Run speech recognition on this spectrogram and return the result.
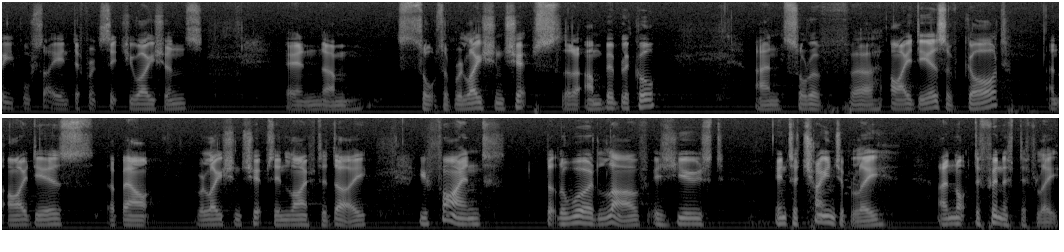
people say in different situations, in um, sorts of relationships that are unbiblical, and sort of uh, ideas of God and ideas about relationships in life today, you find that the word love is used interchangeably and not definitively.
